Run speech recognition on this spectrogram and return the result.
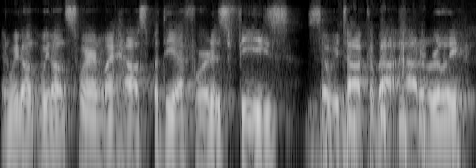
and we don't we don't swear in my house, but the F word is fees. So we talk about how to really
